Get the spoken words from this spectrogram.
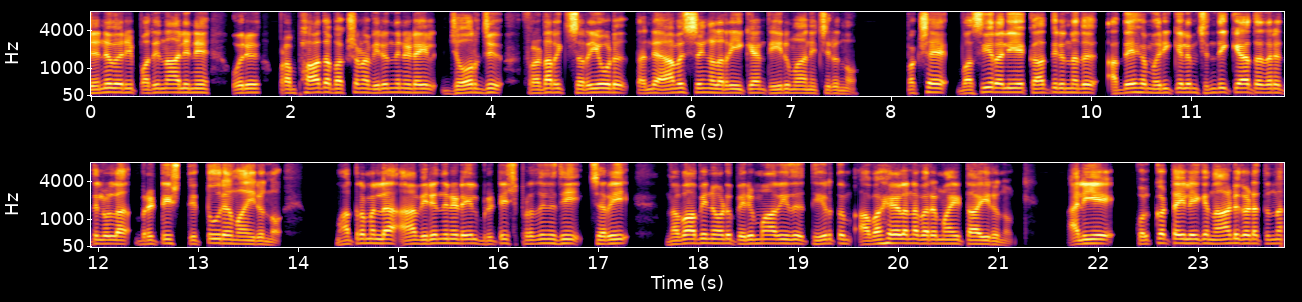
ജനുവരി പതിനാലിന് ഒരു പ്രഭാത ഭക്ഷണ വിരുന്നിനിടയിൽ ജോർജ് ഫ്രെഡറിക് ചെറിയോട് തന്റെ ആവശ്യങ്ങൾ അറിയിക്കാൻ തീരുമാനിച്ചിരുന്നു. പക്ഷേ വസീർ അലിയെ കാത്തിരുന്നത് അദ്ദേഹം ഒരിക്കലും ചിന്തിക്കാത്ത തരത്തിലുള്ള ബ്രിട്ടീഷ് തിട്ടൂരമായിരുന്നു. മാത്രമല്ല ആ വിരുന്നിനിടയിൽ ബ്രിട്ടീഷ് പ്രതിനിധി ചെറി നവാബിനോട് പെരുമാറിയത് തീർത്തും അവഹേളനപരമായിട്ടായിരുന്നു. അലിയെ കൊൽക്കട്ടയിലേക്ക് നാടുകടത്തുന്ന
